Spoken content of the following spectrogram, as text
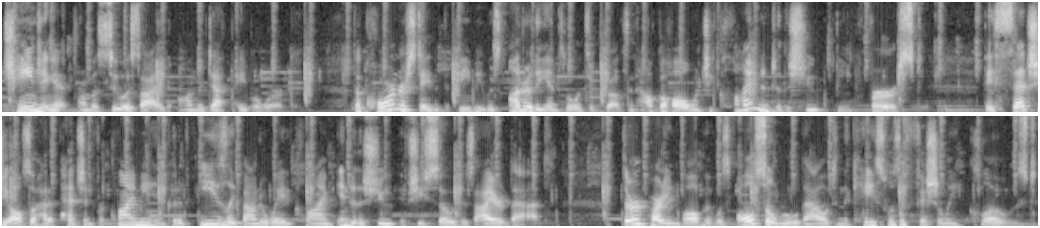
changing it from a suicide on the death paperwork. The coroner stated that Phoebe was under the influence of drugs and alcohol when she climbed into the chute feet first. They said she also had a penchant for climbing and could have easily found a way to climb into the chute if she so desired that. Third party involvement was also ruled out and the case was officially closed.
